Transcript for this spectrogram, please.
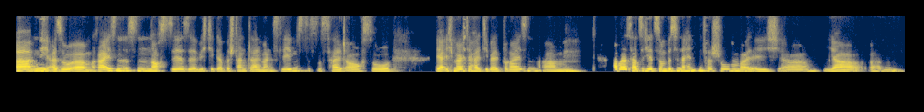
Äh, nee, also ähm, Reisen ist ein noch sehr, sehr wichtiger Bestandteil meines Lebens. Das ist halt auch so, ja, ich möchte halt die Welt bereisen. Ähm, mhm. Aber das hat sich jetzt so ein bisschen nach hinten verschoben, weil ich äh, ja ähm,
